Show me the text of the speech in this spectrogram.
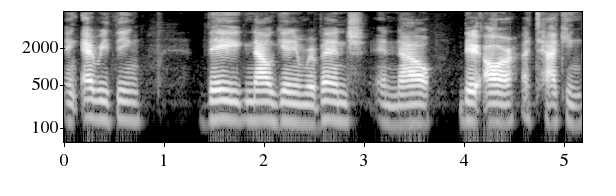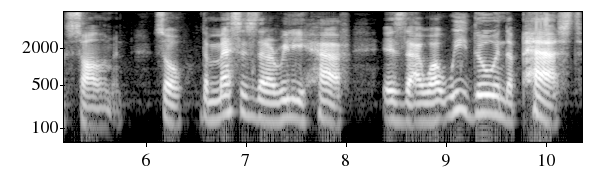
and everything, they now getting revenge, and now they are attacking Solomon. So the message that I really have is that what we do in the past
